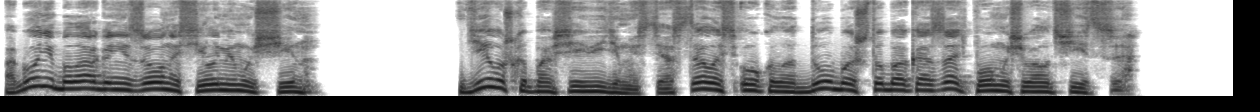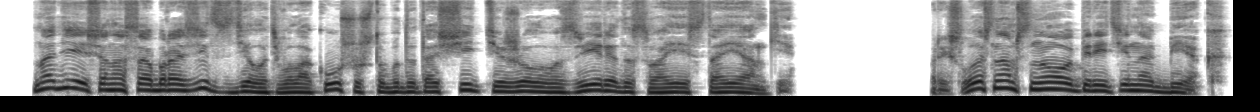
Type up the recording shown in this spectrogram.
Погоня была организована силами мужчин. Девушка, по всей видимости, осталась около дуба, чтобы оказать помощь волчице. Надеюсь, она сообразит сделать волокушу, чтобы дотащить тяжелого зверя до своей стоянки. Пришлось нам снова перейти на бег.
